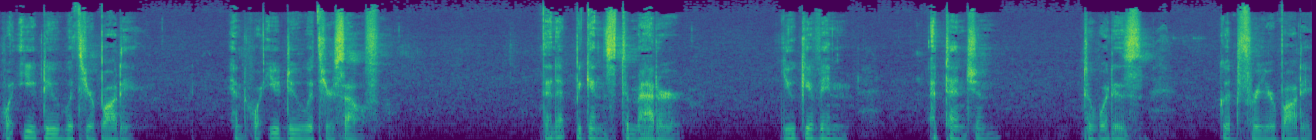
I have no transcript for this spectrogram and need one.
what you do with your body and what you do with yourself. Then it begins to matter you giving attention to what is good for your body,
